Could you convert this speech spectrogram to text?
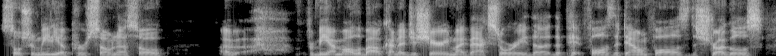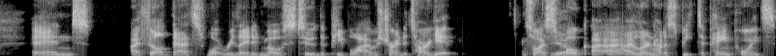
social media persona. So uh, for me, I'm all about kind of just sharing my backstory, the the pitfalls, the downfalls, the struggles, and I felt that's what related most to the people I was trying to target. So I spoke, yeah. I, I, learned how to speak to pain points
